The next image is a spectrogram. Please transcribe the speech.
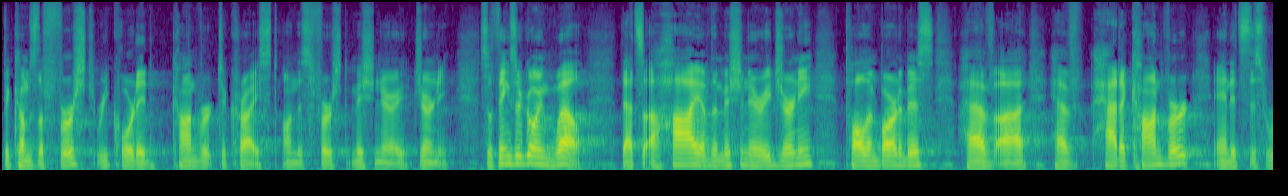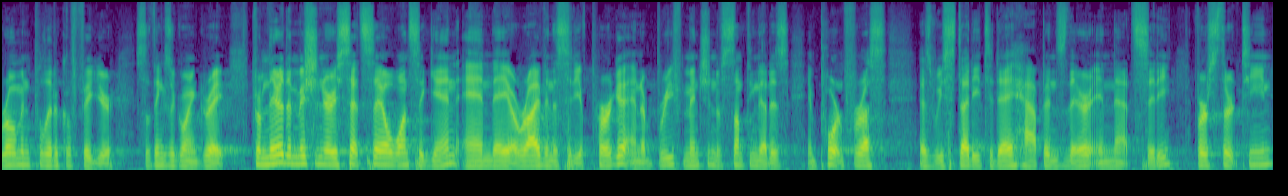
becomes the first recorded convert to Christ on this first missionary journey. So things are going well. That's a high of the missionary journey. Paul and Barnabas have, uh, have had a convert, and it's this Roman political figure. So things are going great. From there, the missionaries set sail once again, and they arrive in the city of Perga. And a brief mention of something that is important for us as we study today happens there in that city. Verse 13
